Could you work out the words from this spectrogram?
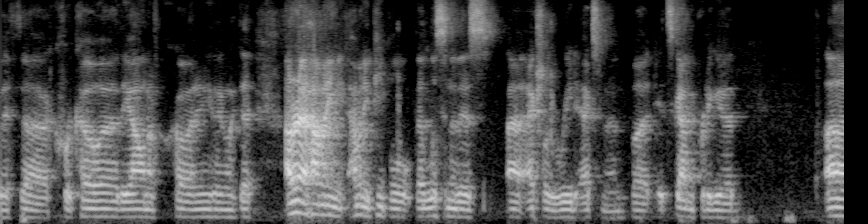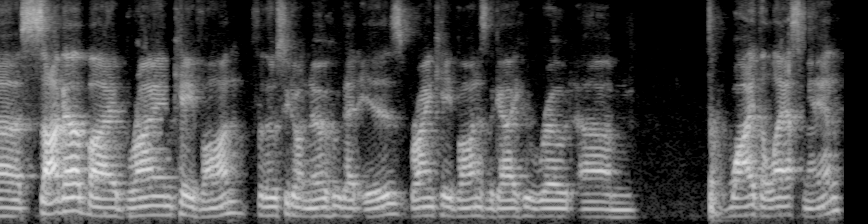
with uh, Krakoa, the island of Krakoa, and anything like that. I don't know how many how many people that listen to this uh, actually read X Men, but it's gotten pretty good. Uh, Saga by Brian K. Vaughan. For those who don't know who that is, Brian K. Vaughan is the guy who wrote um, Y: The Last Man,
